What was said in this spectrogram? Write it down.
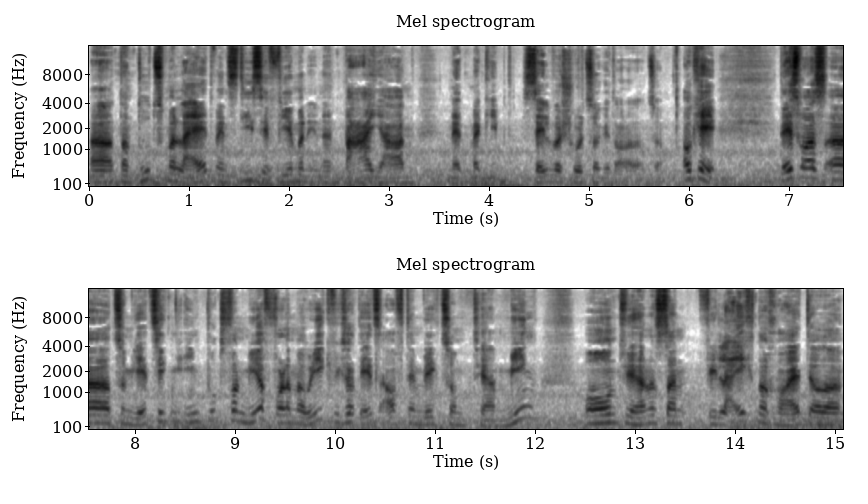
äh, dann tut es mir leid, wenn es diese Firmen in ein paar Jahren nicht mehr gibt. Selber schuld, sage ich da dazu. Okay, das war's äh, zum jetzigen Input von mir, Follow Week. Wie gesagt, jetzt auf dem Weg zum Termin. Und wir hören uns dann vielleicht noch heute oder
